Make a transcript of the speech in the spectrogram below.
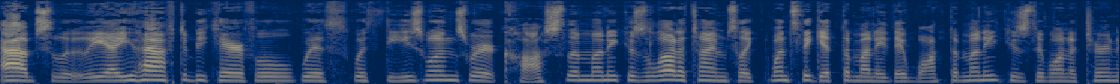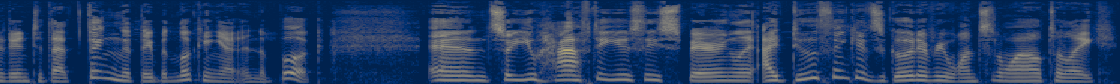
Absolutely. Yeah, you have to be careful with with these ones where it costs them money because a lot of times like once they get the money, they want the money because they want to turn it into that thing that they've been looking at in the book. And so you have to use these sparingly. I do think it's good every once in a while to like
